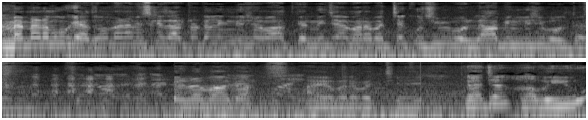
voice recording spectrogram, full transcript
मैं मैडम को कह दूँगा मैडम इसके साथ टोटल इंग्लिश में बात करनी चाहिए। हमारा बच्चा कुछ भी बोल रहा है आप इंग्लिश ही बोलते रहना। कहना माँ का हाय हमारे बच्चे। Raja how you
